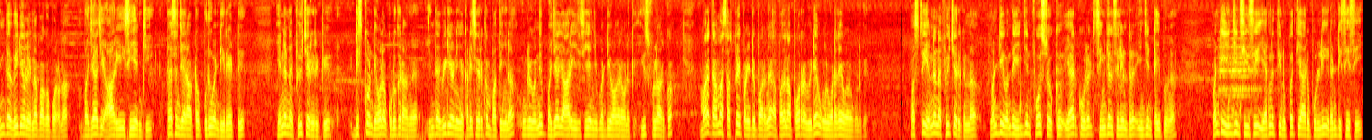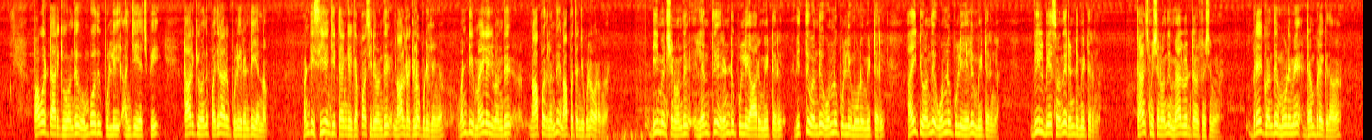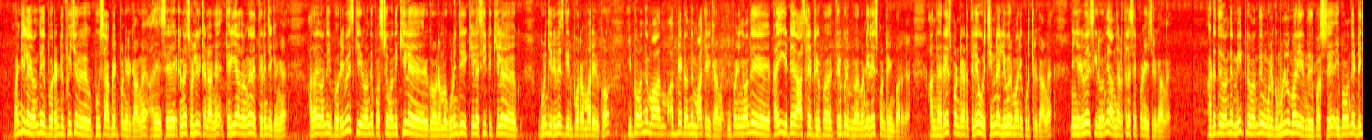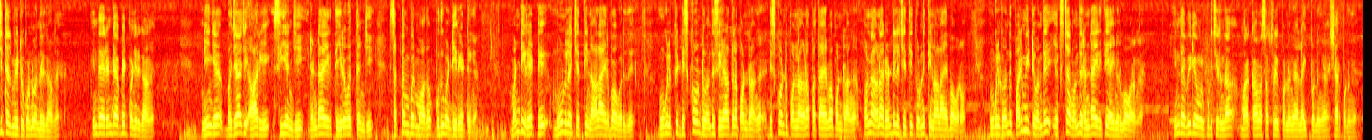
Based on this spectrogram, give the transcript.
இந்த வீடியோவில் என்ன பார்க்க போகிறோன்னா Bajaj RE CNG passenger auto புது வண்டி ரேட்டு என்னென்ன ஃபியூச்சர் இருக்குது டிஸ்கவுண்ட் எவ்வளோ கொடுக்குறாங்க இந்த வீடியோ நீங்கள் கடைசி வரைக்கும் பார்த்தீங்கன்னா உங்களுக்கு வந்து பஜாஜ் ஆர்இ சிஎன்ஜி வண்டி வாங்குறவங்களுக்கு யூஸ்ஃபுல்லாக இருக்கும். மறக்காமல் சப்ஸ்கிரைப் பண்ணிவிட்டு பாருங்கள் அப்போ தான் நான் போடுற வீடியோ உங்களுக்கு உடனே வரும் உங்களுக்கு. ஃபஸ்ட்டு என்னென்ன ஃபியூச்சர் இருக்குன்னா வண்டி வந்து engine four stroke air cooler single cylinder engine டைப்புங்க வண்டி இன்ஜின் சிசி இரநூத்தி முப்பத்தி ஆறு புள்ளி ரெண்டு சிசி பவர் டார்க்கு வந்து ஒம்பது புள்ளி அஞ்சு ஹெச்பி டார்க்கு வந்து பதினாறு புள்ளி ரெண்டு எண்ணம் வண்டி சிஎன்ஜி டேங்கு கெப்பாசிட்டி வந்து நாலரை கிலோ பிடிக்குங்க. வண்டி மைலேஜ் வந்து நாற்பதுலேருந்து நாற்பத்தஞ்சுக்குள்ளே வருங்க. டிமென்ஷன் வந்து லென்த்து ரெண்டு புள்ளி ஆறு மீட்டரு வித்து வந்து ஒன்று புள்ளி மூணு மீட்டரு ஹைட்டு வந்து ஒன்று புள்ளி ஏழு மீட்டருங்க வீல் பேஸ் வந்து ரெண்டு மீட்டருங்க டிரான்ஸ்மிஷன் வந்து மேல்வன் டிரான்ஸ்மிஷனுங்க பிரேக் வந்து மூணுமே ட்ரம் பிரேக்கு தாங்க. வண்டியில் வந்து இப்போ ரெண்டு ஃபீச்சர் புதுசாக அப்டேட் பண்ணியிருக்காங்க அது சே- ஏற்கனவே சொல்லியிருக்கேன் நான். தெரியாதவங்க தெரிஞ்சுக்கோங்க. அதாவது வந்து இப்போ ரிவர்ஸ் கீர் வந்து ஃபஸ்ட்டு வந்து கீழே இருக்கும். நம்ம குடிஞ்சு கீழே சீட்டு கீழே குடிஞ்சு ரிவர்ஸ் கீர் போடுற மாதிரி இருக்கும். இப்போ வந்து மா அப்டேட் வந்து மாற்றிருக்காங்க இப்போ நீங்கள் வந்து கைகிட்டு ஆஸ்லேட்டர் இப்போ திருப்பி வண்டி ரேஸ் பண்ணுறீங்க பாருங்கள் அந்த ரேஸ் பண்ணுற இடத்துலேயே ஒரு சின்ன லிவர் மாதிரி கொடுத்துருக்காங்க. நீங்கள் ரிவர்ஸ் கீர் வந்து அந்த இடத்துல செட் பண்ணி வச்சுருக்காங்க. அடுத்து வந்து மீட்ரு வந்து உங்களுக்கு முள் மாதிரி இருந்தது ஃபஸ்ட்டு இப்போ வந்து டிஜிட்டல் மீட்ரு கொண்டு வந்திருக்காங்க. இந்த ரெண்டு அப்டேட் பண்ணியிருக்காங்க நீங்கள் பஜாஜ் ஆர்இ சிஎன்ஜி ரெண்டாயிரத்தி இருபத்தஞ்சி செப்டம்பர் மாதம் புது வண்டி ரேட்டுங்க வண்டி ரேட்டு மூணு லட்சத்தி நாலாயிரரூபா வருது. உங்களுக்கு டிஸ்கவுண்ட் வந்து சில இடத்துல பண்ணுறாங்க டிஸ்கவுண்ட் பண்ணாங்கன்னா பத்தாயிரரூபா பண்ணுறாங்க பண்ணாங்கன்னா ரெண்டு லட்சத்தி தொண்ணூற்றி நாலாயிரரூபா வரும். உங்களுக்கு வந்து பர்மிட் வந்து எக்ஸ்ட்ரா வந்து ரெண்டாயிரத்தி ஐநூறுரூபா வருங்க. இந்த வீடியோ உங்களுக்கு பிடிச்சிருந்தா மறக்காமல் சப்ஸ்கிரைப் பண்ணுங்கள் லைக் பண்ணுங்கள் ஷேர் பண்ணுங்கள்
